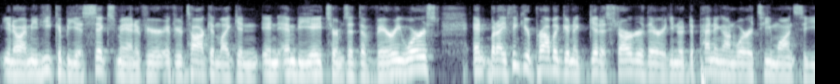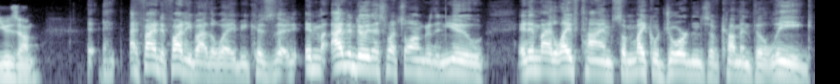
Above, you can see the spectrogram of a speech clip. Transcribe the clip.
you know, I mean, he could be a six man if you're if you're talking like in in NBA terms at the very worst. And but I think you're probably going to get a starter there, you know, depending on where a team wants to use him. I find it funny, by the way, because in my, I've been doing this much longer than you, and in my lifetime, some Michael Jordans have come into the league.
